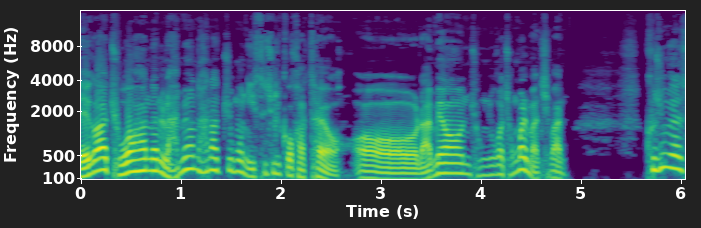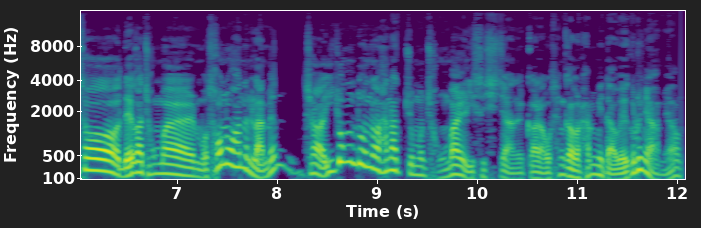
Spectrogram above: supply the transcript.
내가 좋아하는 라면 하나쯤은 있으실 것 같아요. 어, 라면 종류가 정말 많지만 그 중에서 내가 정말 뭐 선호하는 라면? 자, 이 정도는 하나쯤은 정말 있으시지 않을까라고 생각을 합니다. 왜 그러냐 하면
